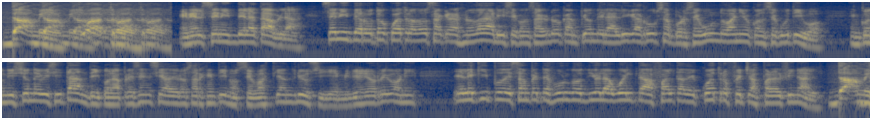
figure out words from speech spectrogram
Dame 4. En el Zenit de la tabla, Zenit derrotó 4 a 2 a Krasnodar y se consagró campeón de la Liga Rusa por segundo año consecutivo. En condición de visitante y con la presencia de los argentinos Sebastián Driussi y Emiliano Rigoni, el equipo de San Petersburgo dio la vuelta a falta de 4 fechas para el final. Dame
